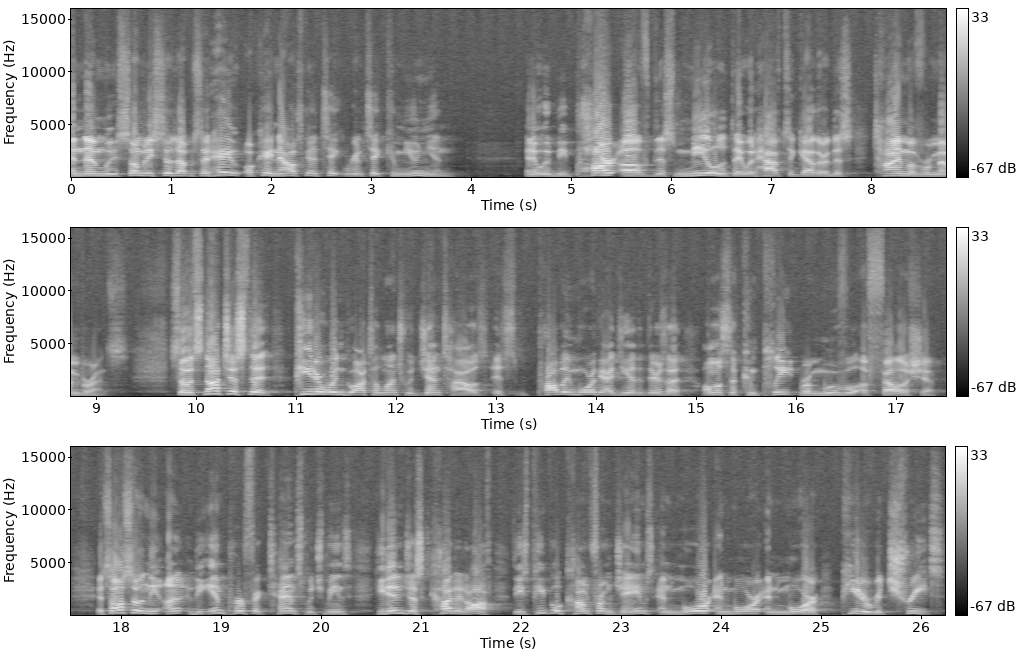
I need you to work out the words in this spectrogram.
and then we, somebody stood up and said, Hey, okay, now it's gonna take, we're gonna take communion. And it would be part of this meal that they would have together, this time of remembrance. So it's not just that Peter wouldn't go out to lunch with Gentiles, it's probably more the idea that there's a, almost a complete removal of fellowship. It's also in the, un, the imperfect tense, which means he didn't just cut it off. These people come from James, and more and more and more, Peter retreats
